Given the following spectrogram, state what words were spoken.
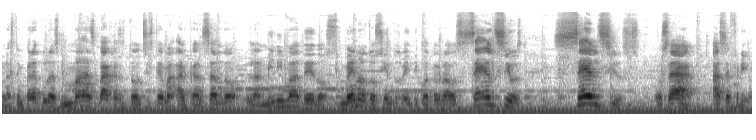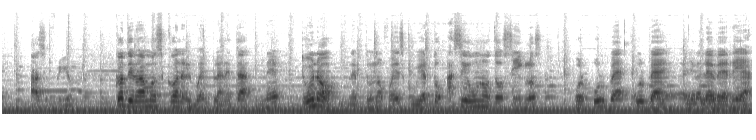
con las temperaturas más bajas de todo el sistema, alcanzando la mínima de dos, menos 224 grados Celsius. Celsius. O sea, hace frío. Hace frío. Continuamos con el buen planeta Neptuno. Neptuno fue descubierto hace unos dos siglos por Urbain, Urbain Le Verrier,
